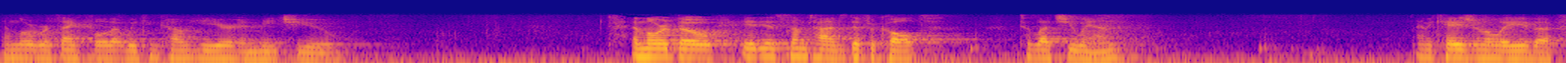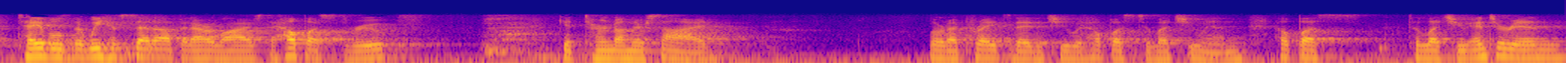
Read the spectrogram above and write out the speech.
And Lord, we're thankful that we can come here and meet you. And Lord, though it is sometimes difficult to let you in, and occasionally the tables that we have set up in our lives to help us through get turned on their side. Lord, I pray today that you would help us to let you in. Help us to let you enter in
